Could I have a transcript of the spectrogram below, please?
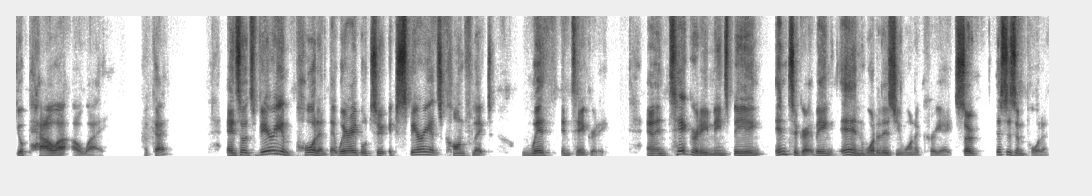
your power away. Okay. And so it's very important that we're able to experience conflict with integrity. And integrity means being integrate, being in what it is you want to create. So this is important.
